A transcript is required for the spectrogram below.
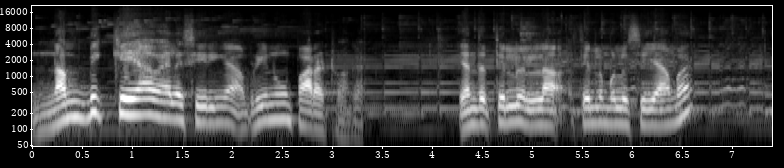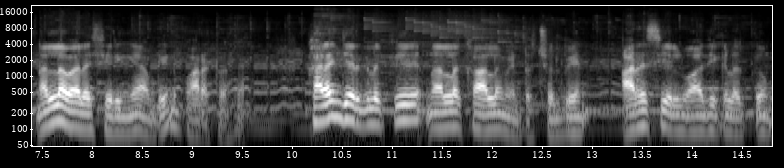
நம்பிக்கையாக வேலை செய்கிறீங்க அப்படின்னும் பாராட்டுவாங்க. எந்த தில்லும் இல்லா தில்லு முள்ளு செய்யாமல் நல்ல வேலை செய்கிறீங்க அப்படின்னு பாராட்டுவாங்க. கலைஞர்களுக்கு நல்ல காலம் என்று சொல்வேன். அரசியல்வாதிகளுக்கும்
